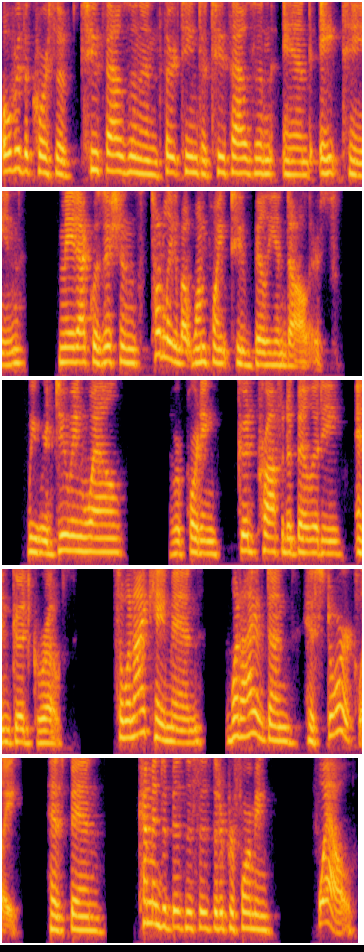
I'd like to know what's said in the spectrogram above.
over the course of 2013 to 2018, made acquisitions totaling about $1.2 billion. We were doing well, reporting good profitability and good growth. So when I came in, what I have done historically has been come into businesses that are performing well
